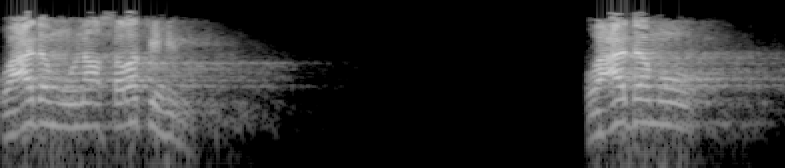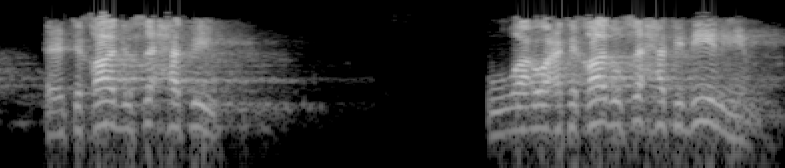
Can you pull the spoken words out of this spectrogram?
وعدم مناصرتهم. وعدم اعتقاد صحة واعتقاد صحة دينهم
